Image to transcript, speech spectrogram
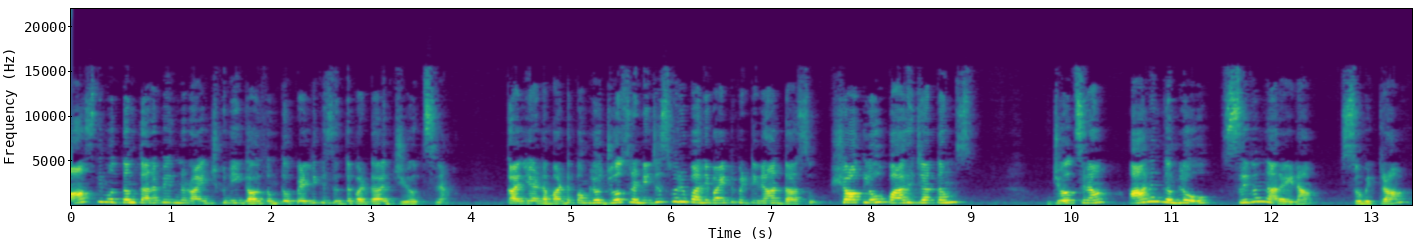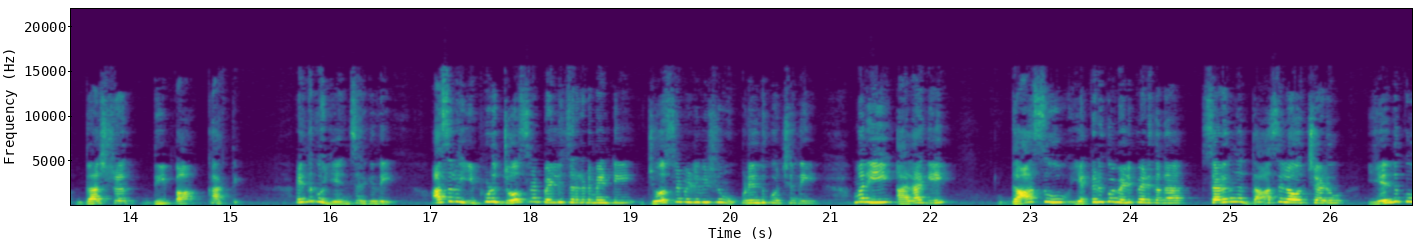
ఆస్తి మొత్తం తన పేరును రాయించుకుని గౌతమ్తో పెళ్ళికి సిద్ధపడ్డ జ్యోత్స్న. కళ్యాణ మండపంలో జ్యోత్స్న నిజస్వరూపాన్ని బయటపెట్టిన దాసు. షాక్లో పారిజాతం జ్యోత్స్న ఆనందంలో శివనారాయణ సుమిత్ర దశరథ్ దీప కార్తిక్. ఎందుకు ఏం జరిగింది? అసలు ఇప్పుడు జ్యోత్స్న పెళ్ళి జరగడం ఏంటి జ్యోత్స్న పెళ్ళి విషయం ఇప్పుడెందుకు వచ్చింది? మరి అలాగే దాసు ఎక్కడికో వెళ్ళిపోయాడు కదా. సడన్గా దాసు ఎలా వచ్చాడు? ఎందుకు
